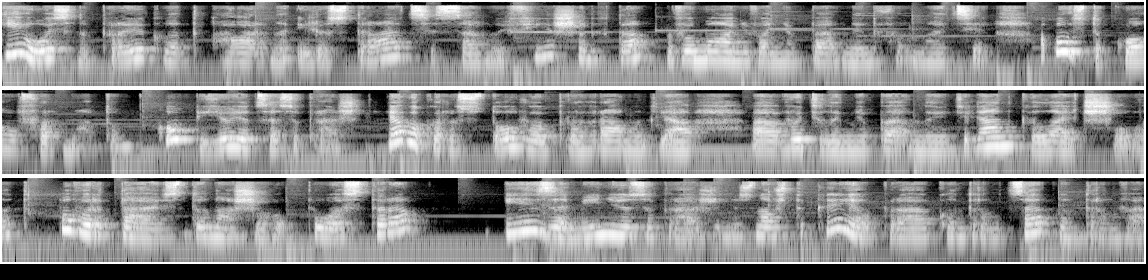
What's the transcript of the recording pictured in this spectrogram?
І ось, наприклад, гарна ілюстрація, саме фішинг та виманювання певної інформації, або ось такого формату. Копіюю це зображення. Я використовую програму для е, виділення певної ділянки Lightshot, повертаюсь до нашого постера і замінюю зображення. Знову ж таки, я обираю Ctrl-C, Ctrl-V.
